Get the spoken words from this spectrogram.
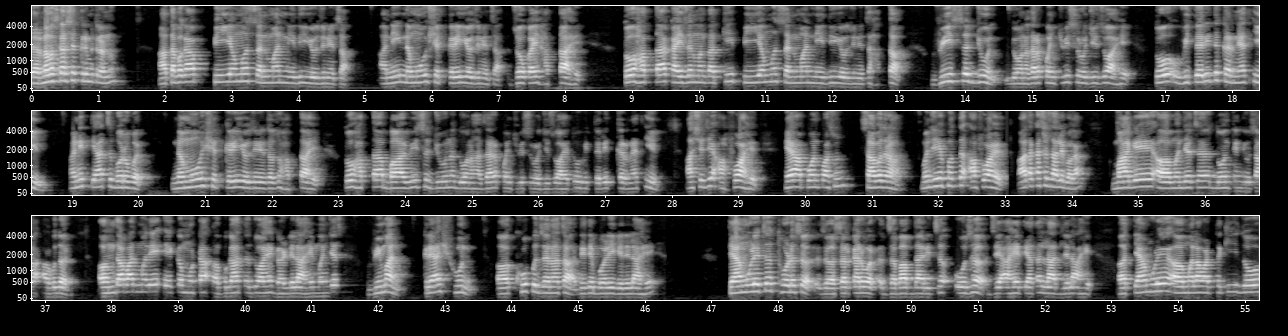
तर नमस्कार शेतकरी मित्रांनो. आता बघा पी एम सन्मान निधी योजनेचा आणि नमो शेतकरी योजनेचा जो काही हप्ता आहे तो हप्ता काही जण म्हणतात की पी एम सन्मान निधी योजनेचा हप्ता. वीस जून दोन हजार पंचवीस रोजी जो आहे तो वितरित करण्यात येईल. आणि त्याचबरोबर नमो शेतकरी योजनेचा जो हप्ता आहे तो हप्ता बावीस जून दोन हजार पंचवीस रोजी जो आहे तो वितरित करण्यात येईल. असे जे अफवा आहेत ह्या अफवांपासून सावध राहा. म्हणजे हे फक्त अफवा आहेत. आता कसं झाले बघा. मागे म्हणजेच दोन तीन दिवसा अगोदर अहमदाबादमध्ये एक मोठा अपघात जो आहे घडलेला आहे. म्हणजेच विमान क्रॅश होऊन खूप जणाचा तिथे बळी गेलेला आहे. त्यामुळेच थोडस सरकारवर जबाबदारीचं ओझ जे आहे ते आता लादलेलं आहे. त्यामुळे मला वाटतं की जो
